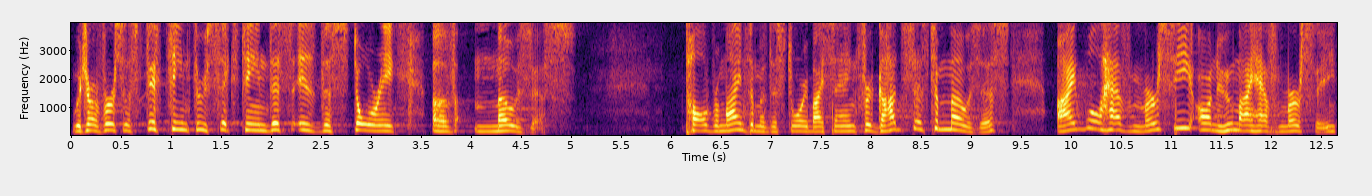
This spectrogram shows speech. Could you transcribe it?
which are verses 15 through 16. This is the story of Moses. Paul reminds them of this story by saying, For God says to Moses, I will have mercy on whom I have mercy,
